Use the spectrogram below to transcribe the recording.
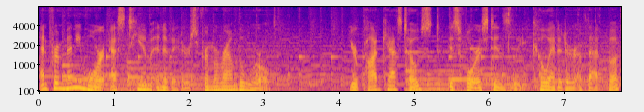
and from many more STM innovators from around the world. Your podcast host is Forrest Inslee, co editor of that book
